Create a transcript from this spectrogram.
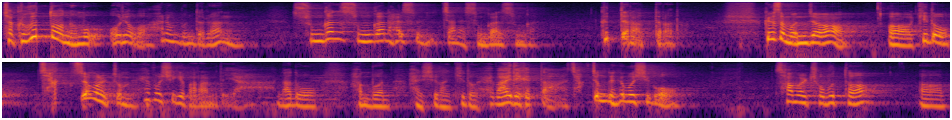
자 그것도 너무 어려워. 하는 분들은 순간순간 할 수는 있잖아요. 순간순간. 그때라더라도. 그래서 먼저 어, 기도 작정을 좀 해보시기 바랍니다. 야 나도 한번 한 시간 기도해 봐야 되겠다. 작정도 해보시고 3월 초부터 어,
